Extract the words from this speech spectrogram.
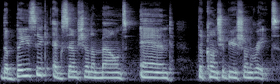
the basic exemption amount, and the contribution rate.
